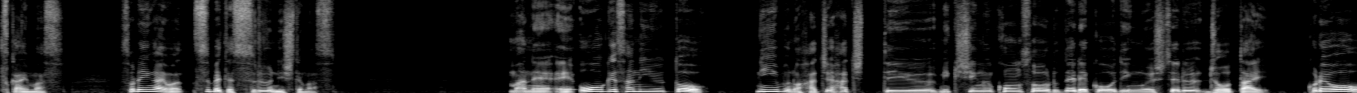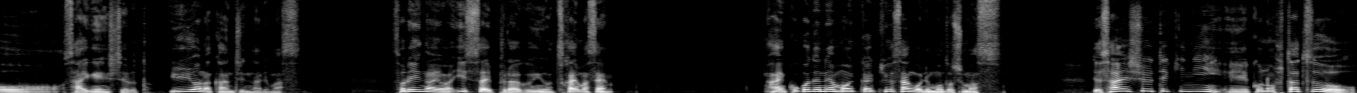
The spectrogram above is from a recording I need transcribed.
使います。それ以外は全てスルーにしてます。まあね、えー、大げさに言うとニーブの88っていうミキシングコンソールでレコーディングしてる状態。これを再現してるというような感じになります。それ以外は一切プラグインを使いません。はいここでねもう一回935に戻します。で最終的に、えー、この2つを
